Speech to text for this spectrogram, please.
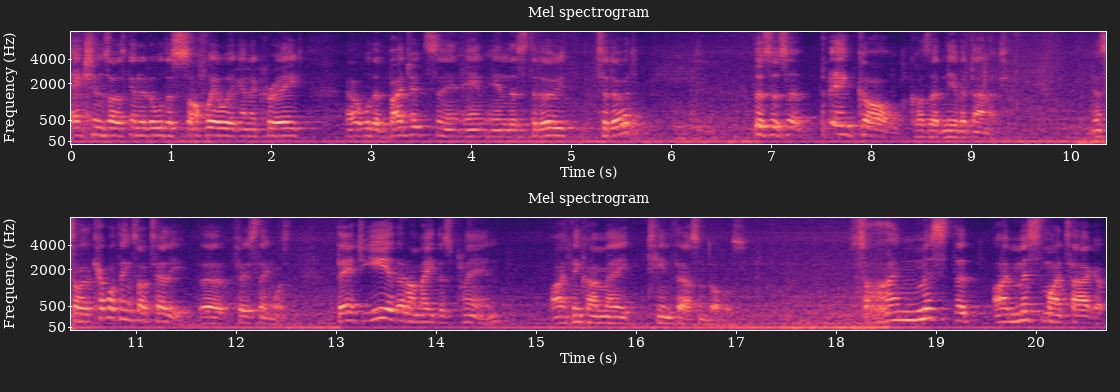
actions I was going to do, all the software we are going to create, uh, all the budgets and, and, and this to do, to do it. This is a big goal because I'd never done it. And so a couple of things I'll tell you. The first thing was that year that I made this plan, I think I made ten thousand dollars. So I missed it. I missed my target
